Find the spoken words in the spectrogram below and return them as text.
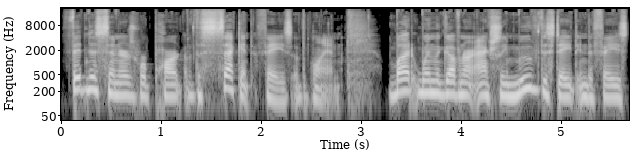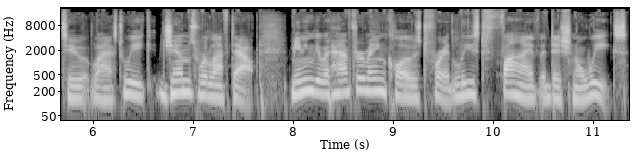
fitness centers were part of the second phase of the plan. But when the governor actually moved the state into phase two last week, gyms were left out, meaning they would have to remain closed for at least five additional weeks.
